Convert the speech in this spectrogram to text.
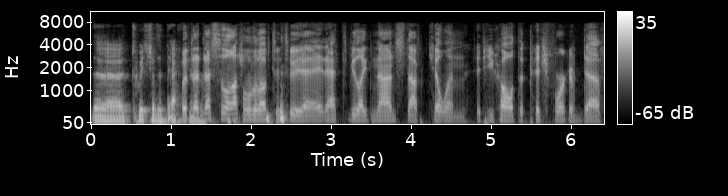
the Twitch of the Death. But that, that's a lot to live up to too. Yeah, it'd have to be like non-stop killing if you call it the pitchfork of death.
